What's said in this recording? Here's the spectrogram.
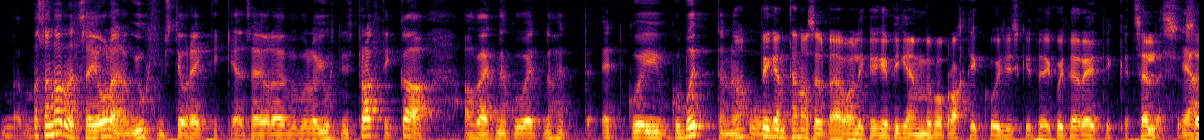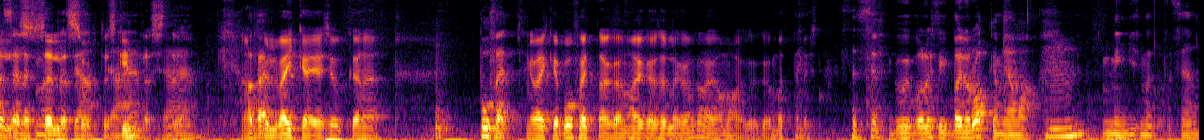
ma saan aru, et sa ei ole nagu juhtimisteoreetik ja sa ei ole võib-olla juhtimispraktik ka aga et nagu, et noh, et, et kui, kui võtta no, nagu. pigem tänasel päeval ikkagi pigem juba praktik kui siiski te, kui teoreetik, et selles, selles, selles, selles suhtes ja, kindlasti. noh aga... küll väike ja siukene. puhvet. väike puhvet, aga no ega sellega on ka jama mõtlemist sellega võib olla isegi palju rohkem jama mm. mingis mõttes jah.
